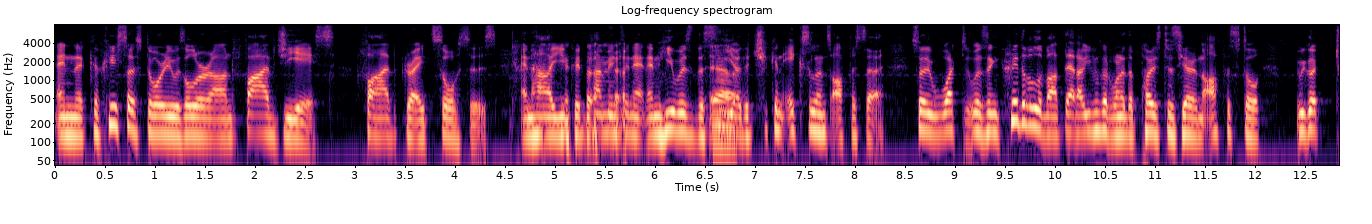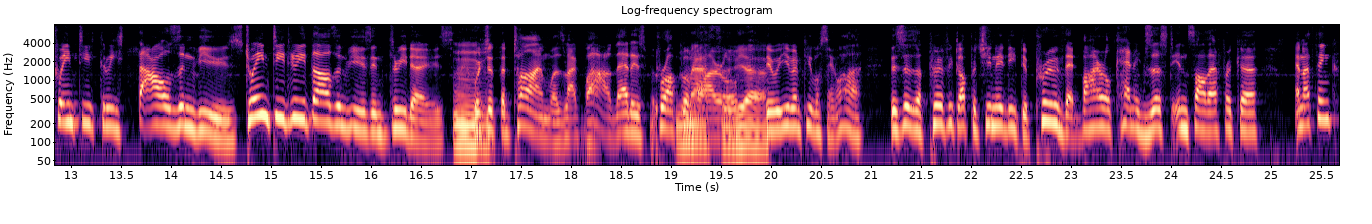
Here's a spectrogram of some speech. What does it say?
And the Kagiso story was all around 5GS five great sources and how you could come into that. And he was the CEO, Yeah. the chicken excellence officer. So what was incredible about that, I even got one of the posters here in the office still. We got 23,000 views, 23,000 views in three days, mm. which at the time was like, wow, that is proper Massive, viral. yeah. There were even people saying, wow, this is a perfect opportunity to prove that viral can exist in South Africa. And I think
